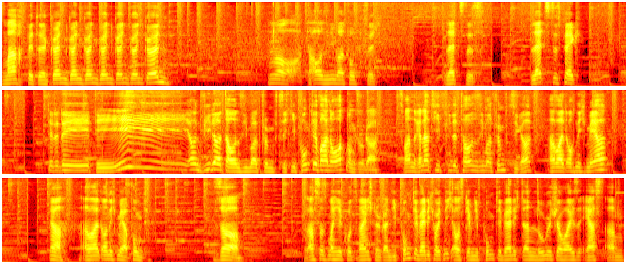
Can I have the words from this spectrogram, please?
Mach bitte. Gönn, gönn, gönn, gönn, gönn, gönn, gönn. Oh, 1750. Letztes. Letztes Pack. Und wieder 1750. Die Punkte waren in Ordnung sogar. Es waren relativ viele 1750er, aber halt auch nicht mehr. Ja, aber halt auch nicht mehr. Punkt. So. Lass uns mal hier kurz reinstökern. Die Punkte werde ich heute nicht ausgeben. Die Punkte werde ich dann logischerweise erst am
